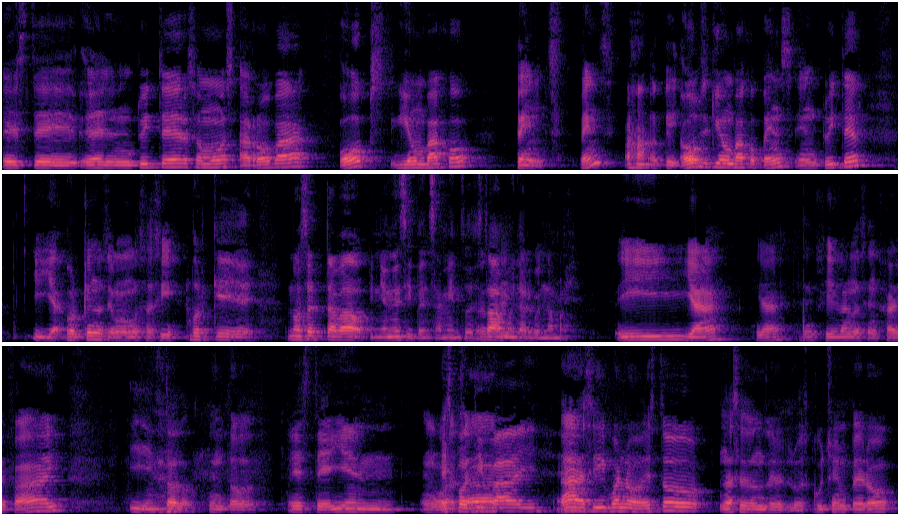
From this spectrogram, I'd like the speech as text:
Este, en Twitter somos arroba ops-pens. ¿Pens? Ajá. Ok, ops-pens en Twitter. Y ya. ¿Por qué nos llamamos así? Porque no aceptaba opiniones y pensamientos. Estaba muy largo el nombre. Y ya, ya, síganos en Hi-Fi. Y en todo. en todo. Este, y en, Spotify. Ah, sí, bueno, esto no sé dónde lo escuchen, pero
